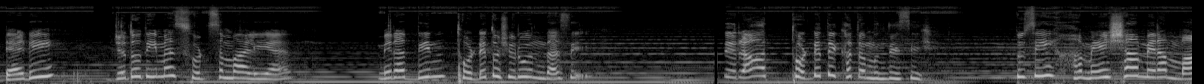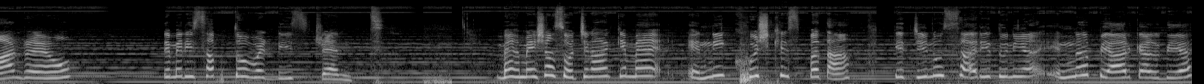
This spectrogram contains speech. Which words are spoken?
ਡੈਡੀ, ਜਦੋਂ ਦੀ ਮੈਂ ਸੁੱਟ ਸੰਭਾਲੀ ਹੈ ਮੇਰਾ ਦਿਨ ਤੁਹਾਡੇ ਤੋਂ ਸ਼ੁਰੂ ਹੁੰਦਾ ਸੀ ਤੇ ਰਾਤ ਤੁਹਾਡੇ ਤੇ ਖਤਮ ਹੁੰਦੀ ਸੀ। ਤੁਸੀਂ ਹਮੇਸ਼ਾ ਮੇਰਾ ਮਾਣ ਰਹੇ ਹੋ ਤੇ ਮੇਰੀ ਸਭ ਤੋਂ ਵੱਡੀ ਸਟਰੈਂਥ ਮੈਂ ਹਮੇਸ਼ਾ ਸੋਚਣਾ ਕਿ ਮੈਂ ਇੰਨੀ ਖੁਸ਼ਕਿਸਮਤ ਹਾਂ ਕਿ ਜਿਹਨੂੰ ਸਾਰੀ ਦੁਨੀਆ ਇੰਨਾ ਪਿਆਰ ਕਰਦੀ ਹੈ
